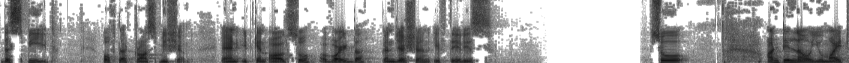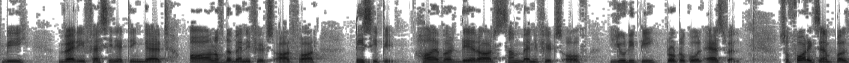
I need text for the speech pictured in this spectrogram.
the speed of the transmission and it can also avoid the congestion if there is. So until now you might be very fascinating that all of the benefits are for TCP. However, there are some benefits of UDP protocol as well. So for example,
